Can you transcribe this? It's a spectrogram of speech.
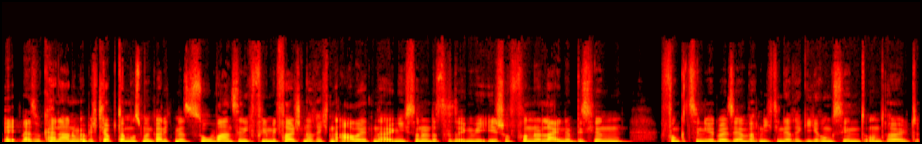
äh, also keine Ahnung, aber ich glaube, da muss man gar nicht mehr so wahnsinnig viel mit Falschnachrichten arbeiten eigentlich, sondern dass das irgendwie eh schon von alleine ein bisschen funktioniert, weil sie einfach nicht in der Regierung sind und halt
